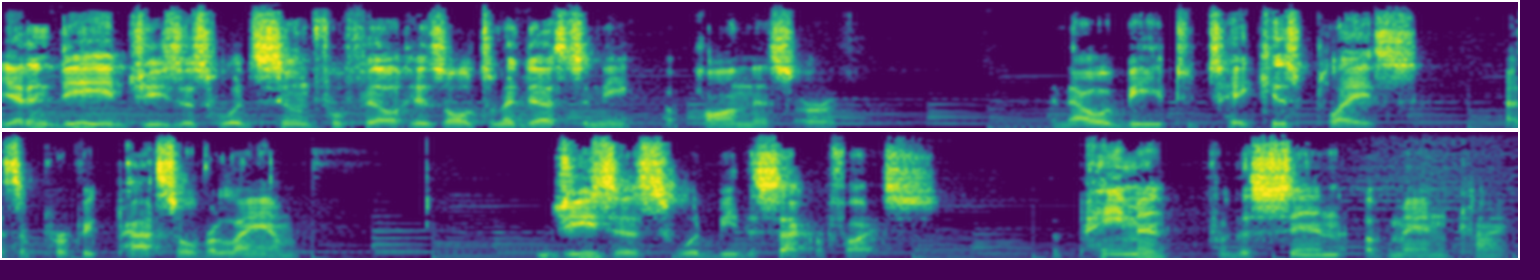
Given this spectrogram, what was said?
Yet indeed, Jesus would soon fulfill his ultimate destiny upon this earth, and that would be to take his place as a perfect Passover lamb. Jesus would be the sacrifice, the payment for the sin of mankind.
